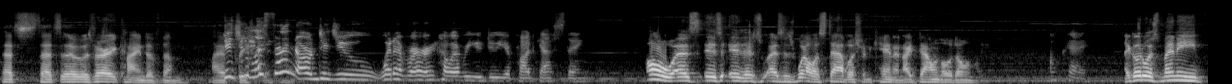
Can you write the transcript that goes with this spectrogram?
that's that's it was very kind of them. I Did you listen it. or did you whatever however you do your podcast thing? Oh, as is as, as is well established in canon, I download only. Okay. I go to as many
